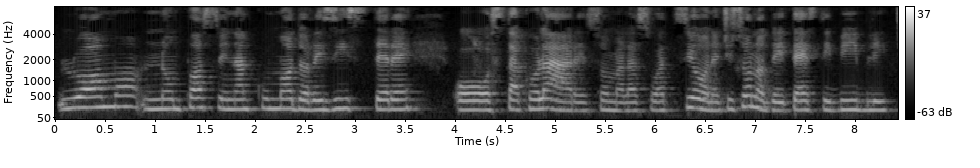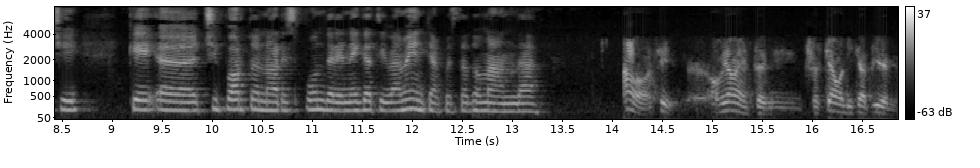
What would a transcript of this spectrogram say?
l'uomo non possa in alcun modo resistere o ostacolare insomma la sua azione? Ci sono dei testi biblici che eh, ci portano a rispondere negativamente a questa domanda? Allora, sì, ovviamente mm, cerchiamo di capire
